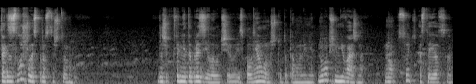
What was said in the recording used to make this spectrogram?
Так заслушалась просто, что даже как-то не отобразила вообще, исполнял он что-то там или нет. Ну, в общем, неважно. Но суть остается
